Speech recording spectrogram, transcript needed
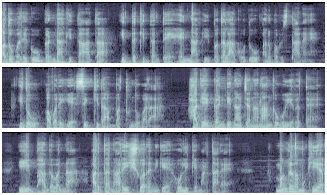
ಅದುವರೆಗೂ ಗಂಡಾಗಿದ್ದ ಆತ ಇದ್ದಕ್ಕಿದ್ದಂತೆ ಹೆಣ್ಣಾಗಿ ಬದಲಾಗೋದು ಅನುಭವಿಸ್ತಾನೆ. ಇದು ಅವರಿಗೆ ಸಿಕ್ಕಿದ ಮತ್ತೊಂದು ವರ. ಹಾಗೆ ಗಂಡಿನ ಜನನಾಂಗವೂ ಇರುತ್ತೆ. ಈ ಭಾಗವನ್ನ ಅರ್ಧನಾರೀಶ್ವರನಿಗೆ ಹೋಲಿಕೆ ಮಾಡ್ತಾರೆ. ಮಂಗಳಮುಖಿಯರ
